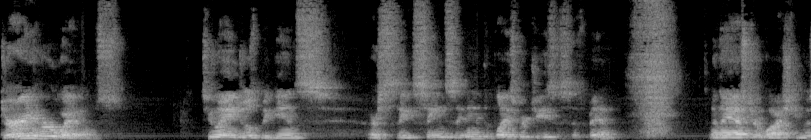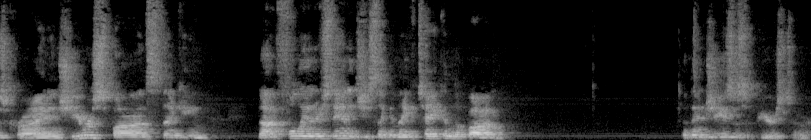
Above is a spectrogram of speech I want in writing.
During her wails, two angels begins are seen sitting at the place where Jesus has been. And they asked her why she was crying, and she responds thinking, not fully understanding, she's thinking they've taken the body. And then Jesus appears to her.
